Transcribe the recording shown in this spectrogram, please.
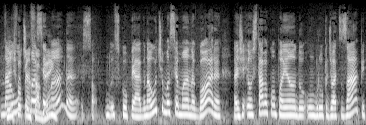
na última semana, bem... só, desculpe, Iago, na última semana agora, eu estava acompanhando um grupo de WhatsApp,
